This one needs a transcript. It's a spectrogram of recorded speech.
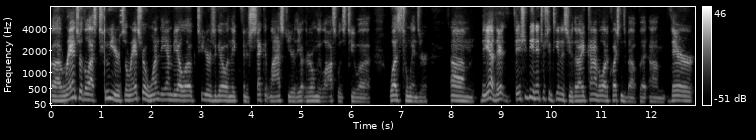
uh, Rancho the last two years. So Rancho won the NBL Oak two years ago, and they finished second last year. The, their only loss was to uh, was to Windsor. Um, but yeah, they they should be an interesting team this year that I kind of have a lot of questions about. But um, they're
